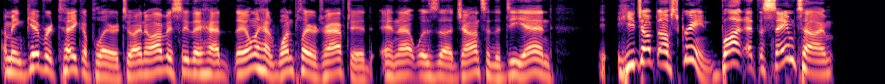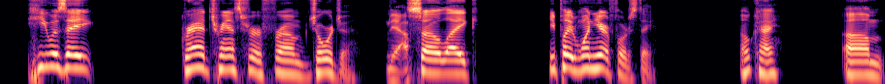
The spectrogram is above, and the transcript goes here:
I mean, give or take a player or two. I know obviously they had they only had one player drafted, and that was uh, Johnson, the D end. He jumped off screen, but at the same time, he was a grad transfer from Georgia. yeah, So like he played one year at Florida State. Okay. Um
